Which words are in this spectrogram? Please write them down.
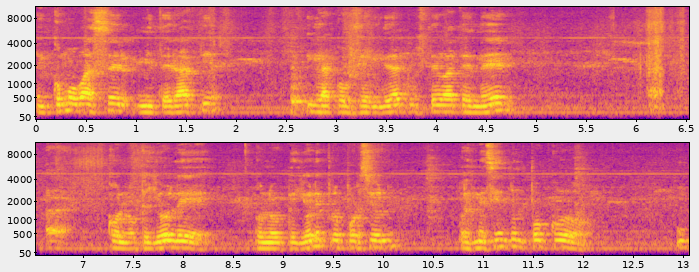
en cómo va a ser mi terapia y la confiabilidad que usted va a tener ah, con lo que yo le, con lo que yo le proporciono pues me siento un poco, un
